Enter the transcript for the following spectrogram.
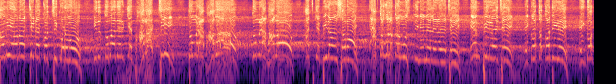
আমি আমার যেটা করছি করব, কিন্তু তোমাদেরকে ভাবাচ্ছি, তোমরা ভাবো তোমরা ভাবো, আজকে বিধানসভায় এতগুলো তো মুসলিম এমএলএ রয়েছে, এমপি রয়েছে, এই গত কদিনে, এই গত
